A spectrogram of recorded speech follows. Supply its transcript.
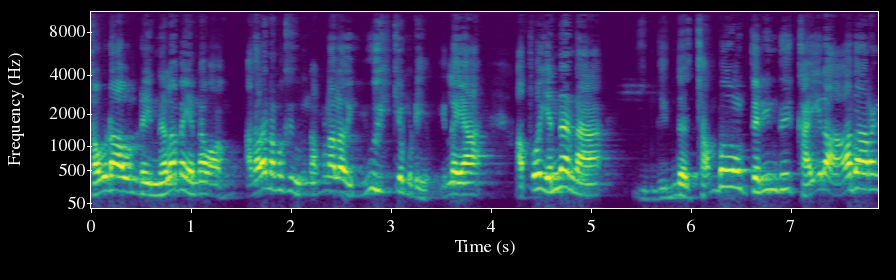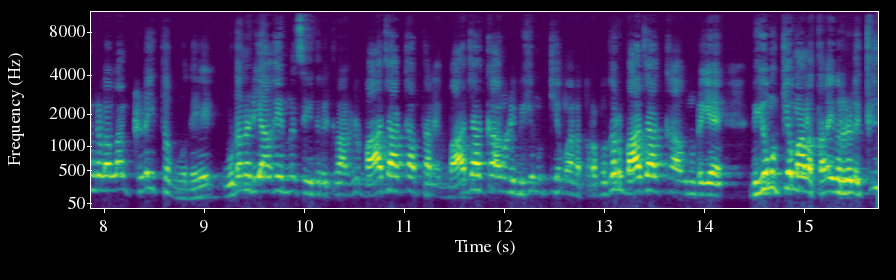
கவுடாவுடைய நிலைமை என்னவாகும்? அதெல்லாம் நமக்கு நம்மளால யூகிக்க முடியும். இல்லையா? அப்போ என்னன்னா இந்த சம்பவம் தெரிந்து கையில ஆதாரங்கள் எல்லாம் கிடைத்த போதே உடனடியாக என்ன செய்திருக்கிறார்கள்? பாஜக தலை பாஜகவுடைய மிக முக்கியமான பிரமுகர் பாஜகவினுடைய மிக முக்கியமான தலைவர்களுக்கு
